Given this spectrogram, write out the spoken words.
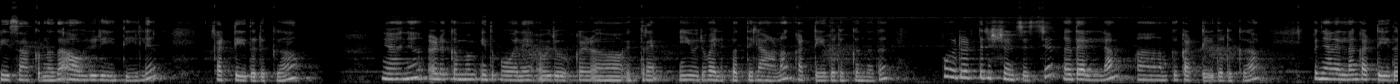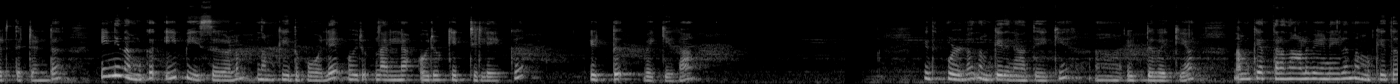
പീസാക്കുന്നത് ആ ഒരു രീതിയിൽ കട്ട് ചെയ്തെടുക്കുക. ഞാൻ എടുക്കുമ്പം ഇതുപോലെ ഒരു ഇത്രയും ഈ ഒരു വലിപ്പത്തിലാണ് കട്ട് ചെയ്തെടുക്കുന്നത്. അപ്പോൾ ഓരോരുത്തർ ഇഷ്ടമനുസരിച്ച് ഇതെല്ലാം നമുക്ക് കട്ട് ചെയ്തെടുക്കുക. അപ്പോൾ ഞാനെല്ലാം കട്ട് ചെയ്തെടുത്തിട്ടുണ്ട്. ഇനി നമുക്ക് ഈ പീസുകളും നമുക്ക് ഇതുപോലെ ഒരു നല്ല ഒരു കിറ്റിലേക്ക് ഇട്ട് വയ്ക്കുക ഇത് ഫുള്ള് നമുക്ക് ഇതിനകത്തേക്ക് ഇട്ട് വയ്ക്കുക നമുക്ക് എത്ര നാൾ വേണമെങ്കിലും നമുക്കിത്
